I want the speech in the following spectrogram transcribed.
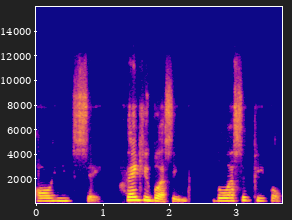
all I need to say. Thank you, blessing, blessed people.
